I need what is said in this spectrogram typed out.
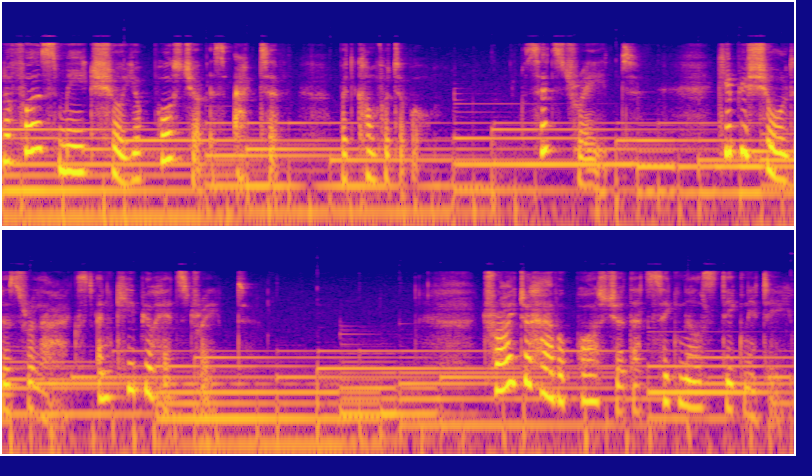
Now, first make sure your posture is active but comfortable. Sit straight. Keep your shoulders relaxed and keep your head straight. Try to have a posture that signals dignity.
